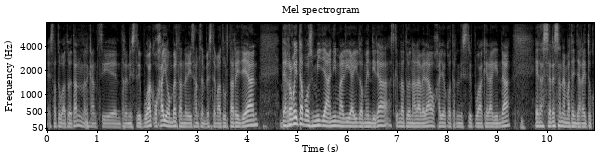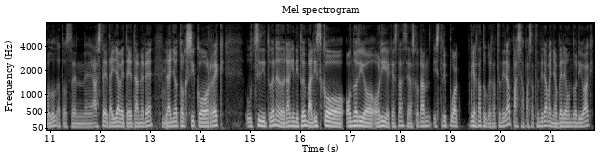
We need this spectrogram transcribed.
estatu batuetan, merkantzien tren istripuak. Ohioan bertan ere izan zen beste bat urtarrilean. Berrogeita bos mila animalia hil omen dira, azken datuen arabera, Ohaioko tren istripuak eraginda. Eta zer esan ematen jarraituko du, datozen eh, aste eta hilabeteetan ere, laino toksiko horrek utzi dituen edo eragin dituen balizko ondorio horiek, ez da? Ze askotan istripuak gertatu gertatzen dira, pasa pasatzen dira, baina bere ondorioak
